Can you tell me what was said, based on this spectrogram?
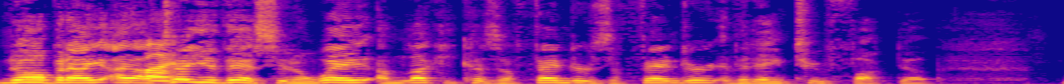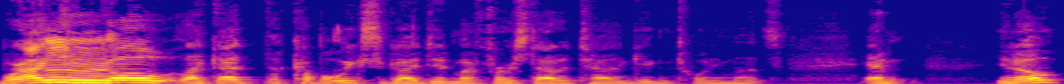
No, but I, I'll But- tell you this. In a way, I'm lucky because a fender's a fender if it ain't too fucked up. Where I Mm. can go, like I, a couple weeks ago, I did my first out of town gig in 20 months, and you know,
